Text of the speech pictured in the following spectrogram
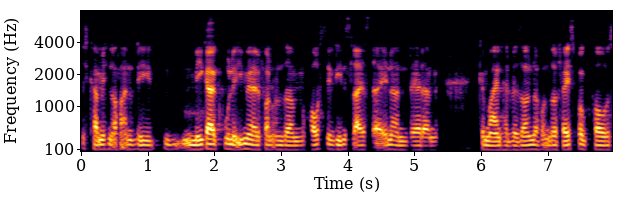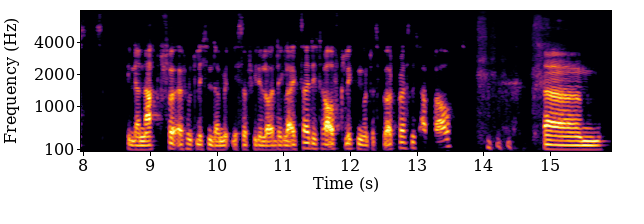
Ich kann mich noch an die mega coole E-Mail von unserem Hosting-Dienstleister erinnern, der dann gemeint hat, wir sollen doch unsere Facebook-Posts in der Nacht veröffentlichen, damit nicht so viele Leute gleichzeitig draufklicken und das WordPress nicht abraucht. ähm,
